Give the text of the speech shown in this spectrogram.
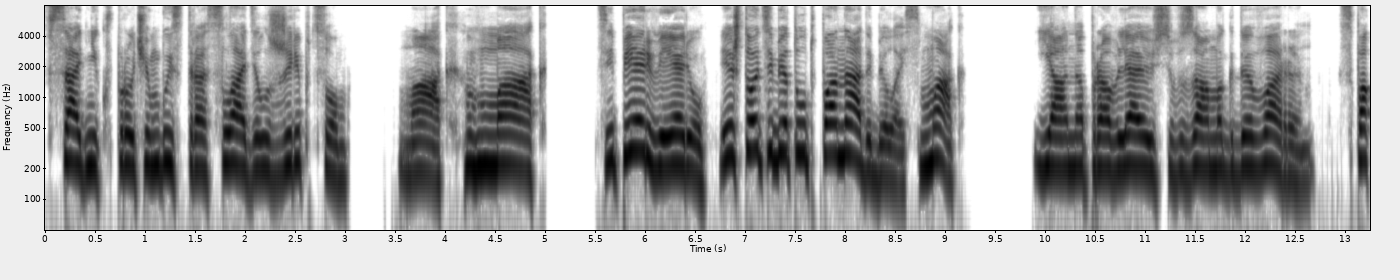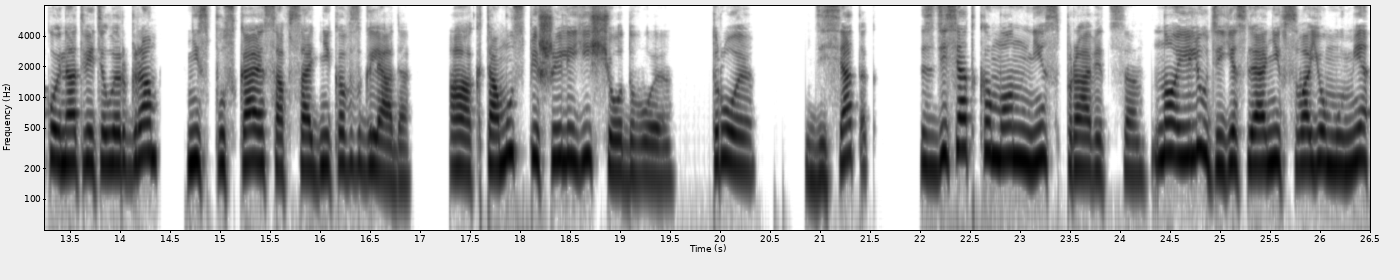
Всадник, впрочем, быстро сладил с жеребцом. «Маг, маг! Теперь верю. И что тебе тут понадобилось, маг?» «Я направляюсь в замок де Варен», — спокойно ответил Ирграм, не спуская со всадника взгляда. А к тому спешили еще двое. Трое. Десяток. С десятком он не справится. Но и люди, если они в своем уме,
